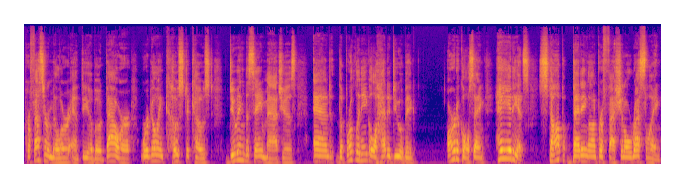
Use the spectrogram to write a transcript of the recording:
Professor Miller and Theobald Bauer were going coast to coast doing the same matches and the Brooklyn Eagle had to do a big article saying, "Hey idiots, stop betting on professional wrestling.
